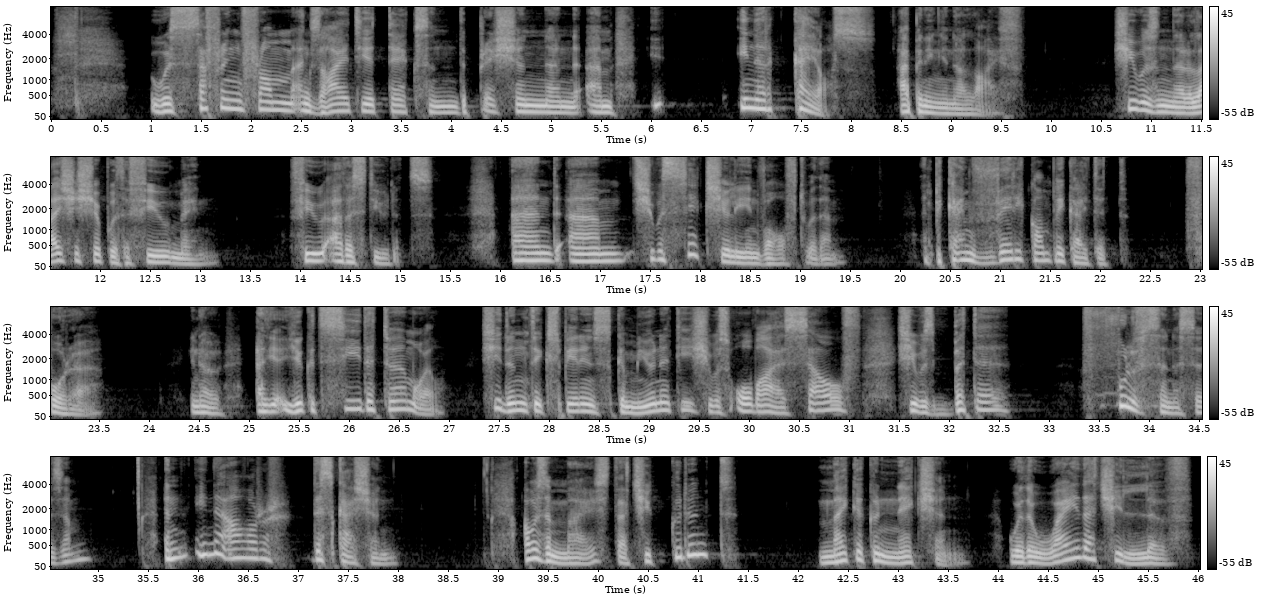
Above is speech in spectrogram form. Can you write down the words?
was suffering from anxiety attacks and depression and um, inner chaos happening in her life. She was in a relationship with a few men, few other students. And um, she was sexually involved with them. It became very complicated for her. You know, and you could see the turmoil. She didn't experience community. She was all by herself. She was bitter, full of cynicism. And in our discussion, I was amazed that she couldn't make a connection with the way that she lived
